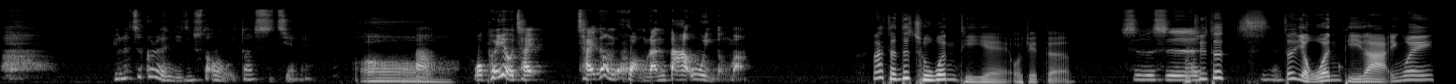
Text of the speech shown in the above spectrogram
原来这个人已经 stalk 了我一段时间呢。哦。啊我朋友才才那种恍然大悟，你懂吗？那真的出问题耶，我觉得。是不我是？觉得这这有问题啦，因为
